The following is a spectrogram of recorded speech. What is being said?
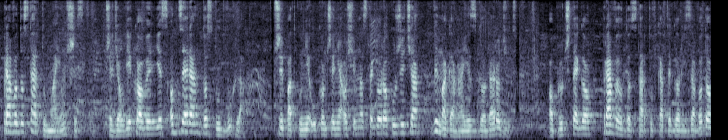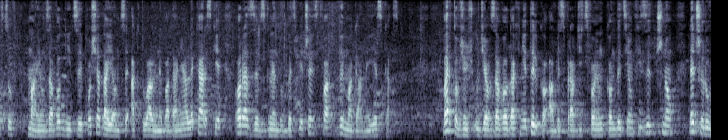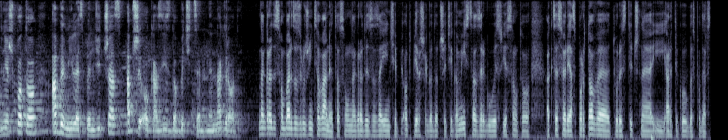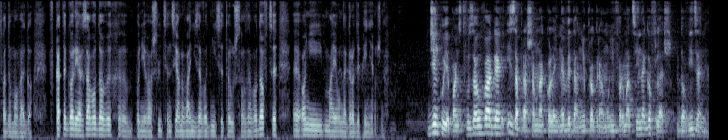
Prawo do startu mają wszyscy. Przedział wiekowy jest od 0 do 102 lat. W przypadku nieukończenia 18 roku życia wymagana jest zgoda rodziców. Oprócz tego prawo do startu w kategorii zawodowców mają zawodnicy posiadający aktualne badania lekarskie oraz ze względów bezpieczeństwa wymagany jest kask. Warto wziąć udział w zawodach nie tylko, aby sprawdzić swoją kondycję fizyczną, lecz również po to, aby mile spędzić czas, a przy okazji zdobyć cenne nagrody. Nagrody są bardzo zróżnicowane. To są nagrody za zajęcie od pierwszego do trzeciego miejsca. Z reguły są to akcesoria sportowe, turystyczne i artykuły gospodarstwa domowego. W kategoriach zawodowych, e, ponieważ licencjonowani zawodnicy to już są zawodowcy, e, oni mają nagrody pieniężne. Dziękuję Państwu za uwagę i zapraszam na kolejne wydanie programu informacyjnego Flash. Do widzenia.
